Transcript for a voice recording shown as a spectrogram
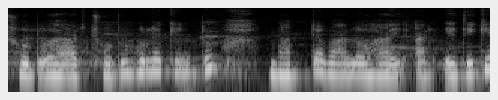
ছোট হয়। আর ছোট হলে কিন্তু ভাবটা ভালো হয়। আর এদিকে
